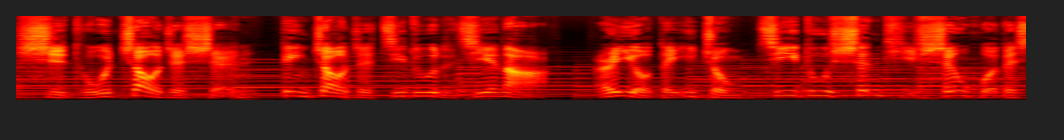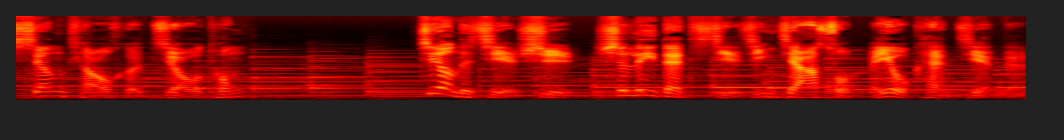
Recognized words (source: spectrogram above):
使徒照着神，并照着基督的接纳而有的一种基督身体生活的相调和交通。这样的解释是历代的解经家所没有看见的。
